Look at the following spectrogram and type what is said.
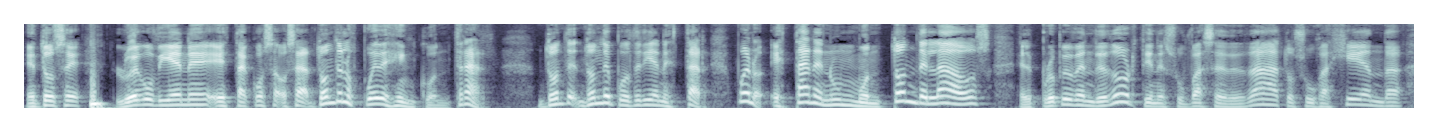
Entonces, luego viene esta cosa, o sea, ¿dónde los puedes encontrar? ¿Dónde, ¿Dónde, podrían estar? Bueno, están en un montón de lados, el propio vendedor tiene sus bases de datos, sus agendas,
